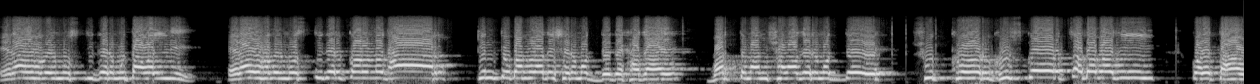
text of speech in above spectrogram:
এরাই হবে মসজিদের মুতাওয়াল্লি, এরাই হবে মসজিদের কর্ণধার। কিন্তু বাংলাদেশের মধ্যে দেখা যায়, বর্তমান সমাজের মধ্যে সুক্ষর ঘুষখোর, চাঁদাবাজি করে তাও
